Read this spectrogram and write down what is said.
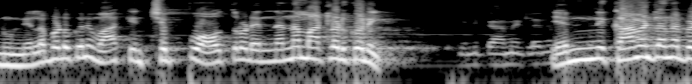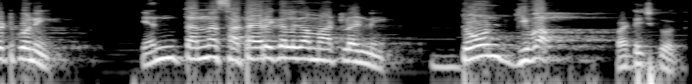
నువ్వు నిలబడుకొని వాక్యం చెప్పు అవతలుడు ఎన్నన్నా మాట్లాడుకొని. ఎన్ని కామెంట్లు ఎన్ని కామెంట్లన్నా పెట్టుకొని. ఎంతన్నా సటైరికల్గా మాట్లాడిని. డోంట్ గివ్ అప్ పట్టించుకోవద్దు.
